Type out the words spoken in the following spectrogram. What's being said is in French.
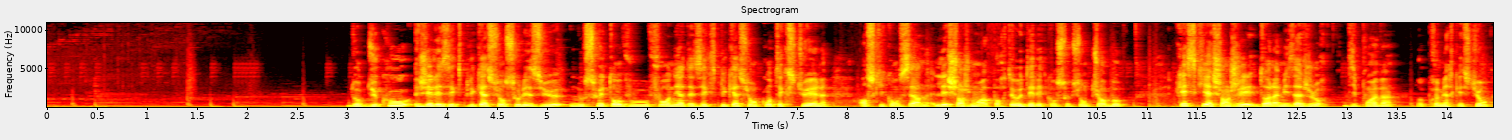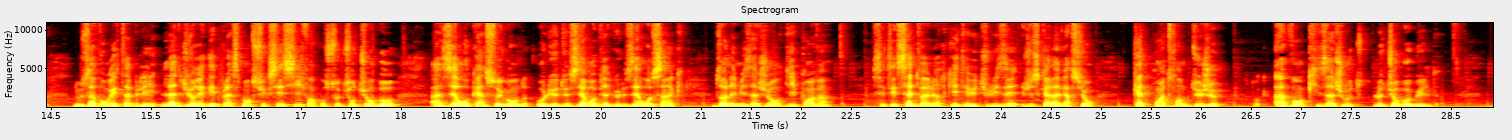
Donc du coup, j'ai les explications sous les yeux, nous souhaitons vous fournir des explications contextuelles en ce qui concerne les changements apportés au délai de construction turbo. Qu'est-ce qui a changé dans la mise à jour 10.20 Donc première question, nous avons rétabli la durée des placements successifs en construction turbo à 0,15 secondes au lieu de 0,05 dans la mise à jour 10.20. C'était cette valeur qui était utilisée jusqu'à la version 4.30 du jeu, donc avant qu'ils ajoutent le turbo build.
